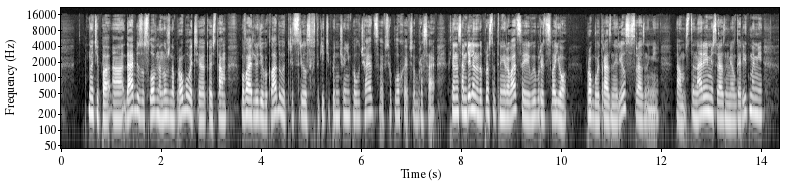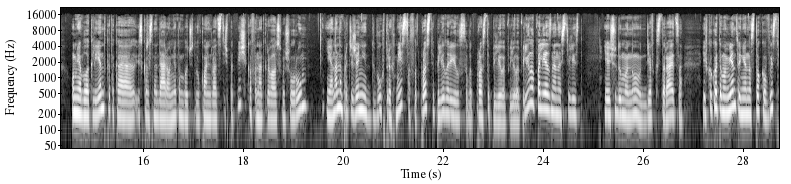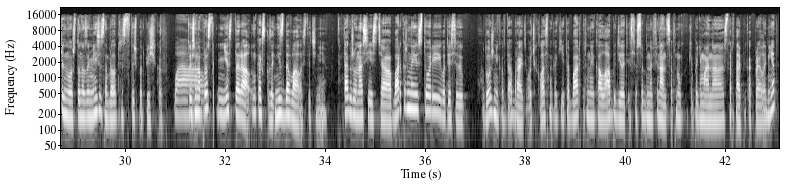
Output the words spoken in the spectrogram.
ну, типа, а, да, безусловно, нужно пробовать. Э, то есть там бывает, люди выкладывают 30 рилсов, такие, типа, ничего не получается, все плохо, я все бросаю. Хотя на самом деле надо просто тренироваться и выбрать свое. Пробовать разные рилсы с разными там сценариями, с разными алгоритмами. У меня была клиентка такая из Краснодара, у нее там было что-то буквально 20 тысяч подписчиков, она открывала свой шоурум, и она на протяжении двух-трех месяцев вот просто пилила рилсы, вот просто пилила, пилила, пилила, полезная она стилист. Я еще думаю, ну, девка старается. И в какой-то момент у нее настолько выстрелило, что она за месяц набрала 300 тысяч подписчиков. Вау. То есть она просто не старалась, ну, как сказать, не сдавалась, точнее. Также у нас есть а, бартерные истории. Вот если художников, да, брать, очень классно какие-то бартерные коллабы делать, если особенно финансов, ну, как я понимаю, на стартапе, как правило, нет.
